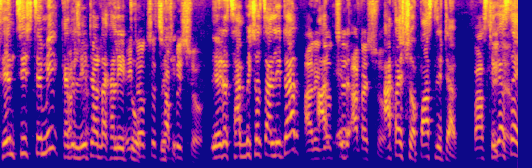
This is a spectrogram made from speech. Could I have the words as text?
সেম সিস্টেমই কিন্তু। লিটারটা খালি একটু। 2600 এটা ছাব্বিশশো। চার লিটার আর এটা হচ্ছে 2800 আঠাইশশো। পাঁচ লিটার ঠিক আছে?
